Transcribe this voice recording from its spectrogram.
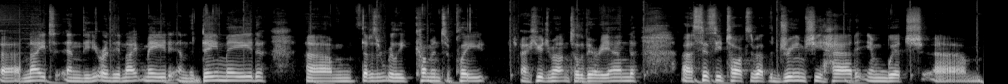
uh, night and the or the night maid and the day maid. Um, that doesn't really come into play a huge amount until the very end. Uh, Sissy talks about the dream she had in which um,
